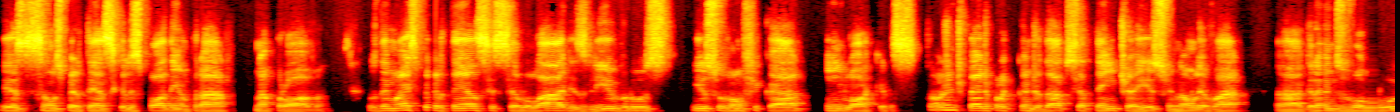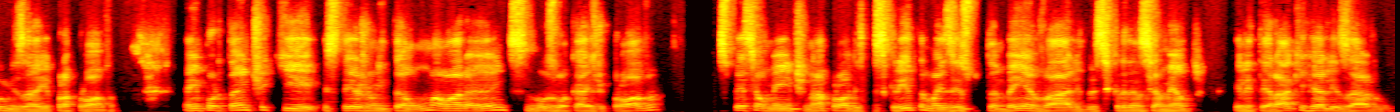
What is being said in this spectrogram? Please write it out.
Esses são os pertences que eles podem entrar na prova. Os demais pertences, celulares, livros, isso vão ficar em lockers. Então a gente pede para que o candidato se atente a isso e não levar grandes volumes aí para a prova. É importante que estejam então uma hora antes nos locais de prova, especialmente na prova escrita, mas isso também é válido, esse credenciamento ele terá que realizá-lo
